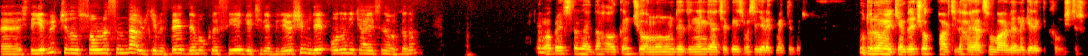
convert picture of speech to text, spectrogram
Ee, işte 23 yılın sonrasında ülkemizde demokrasiye geçilebiliyor. Şimdi onun hikayesine bakalım. Demokrasilerde halkın çoğunluğunun dediğinin gerçekleşmesi gerekmektedir. Bu durum ülkemizde çok partili hayatın varlığını gerekli kılmıştır.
